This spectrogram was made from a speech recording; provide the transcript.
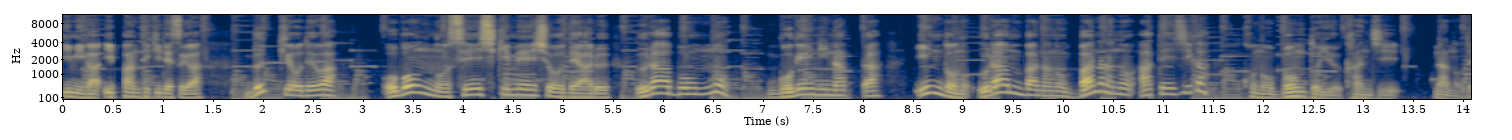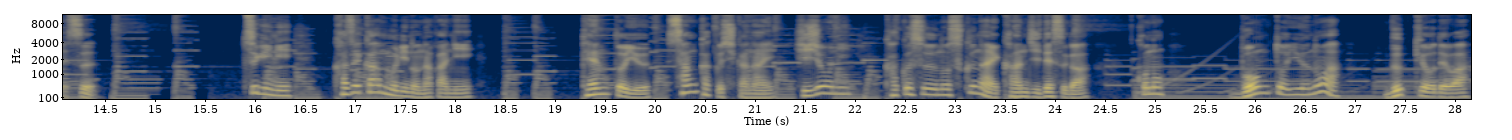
意味が一般的ですが仏教ではお盆の正式名称である裏盆の語源になったインドのウランバナのバナの当て字がこの盆という漢字なのです。次に風冠の中に点という三角しかない非常に画数の少ない漢字ですがこの盆というのは仏教では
